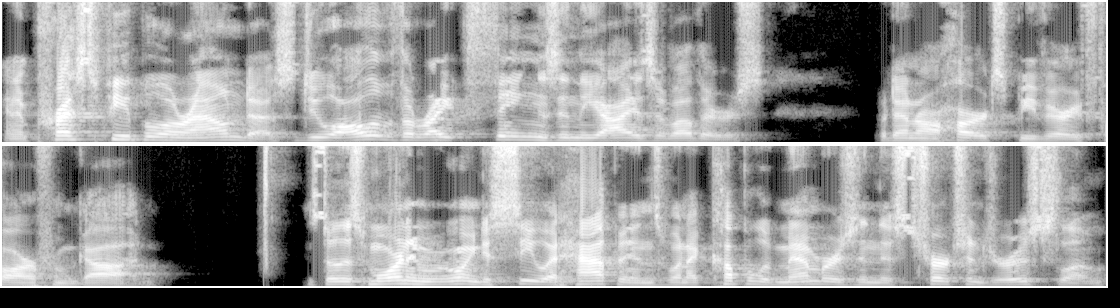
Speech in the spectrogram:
and impress people around us, do all of the right things in the eyes of others, but in our hearts be very far from God. So this morning we're going to see what happens when a couple of members in this church in Jerusalem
